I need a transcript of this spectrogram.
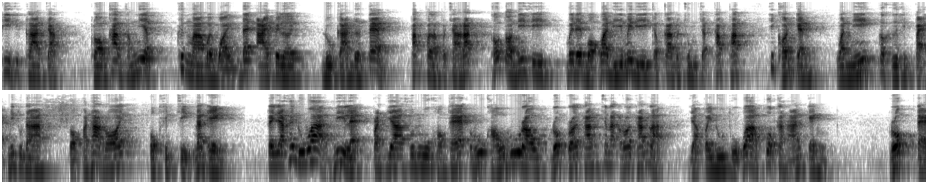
พี่ๆที่คลานจาก คลองข้ามทำเนียบขึ้นมาบ่อยๆ ได้อายไปเลย ดูการเดินแต้มพักพลังประชารัฐเขาตอนนี้สิไม่ได้บอกว่าดีไม่ดีกับการประชุมจัดทัพพักที่ขอนแก่นวันนี้ก็คือ 18 มิถุนา 2564 นั่นเอง แต่อยากให้ดูว่านี่แหละปรัชญาซุนวูของแท้รู้เขารู้เรา รบร้อยครั้งชนะร้อยครั้งล่ะ อย่าไปดูถูกว่าพวกทหารเก่ง รบแต่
